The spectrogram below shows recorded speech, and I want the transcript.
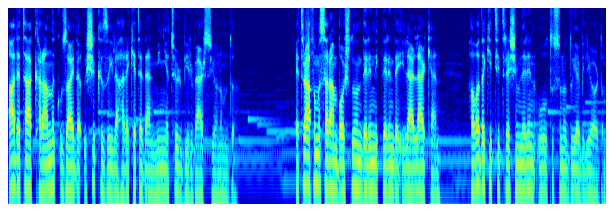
adeta karanlık uzayda ışık hızıyla hareket eden minyatür bir versiyonumdu. Etrafımı saran boşluğun derinliklerinde ilerlerken havadaki titreşimlerin uğultusunu duyabiliyordum.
